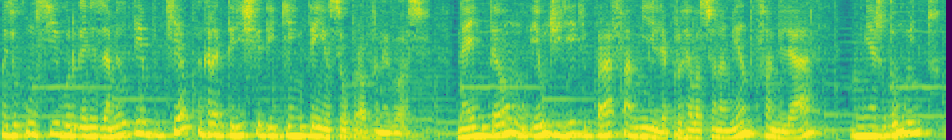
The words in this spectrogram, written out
mas eu consigo organizar meu tempo, que é uma característica de quem tem o seu próprio negócio. Né? Então, eu diria que para a família, para o relacionamento familiar, me ajudou muito.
